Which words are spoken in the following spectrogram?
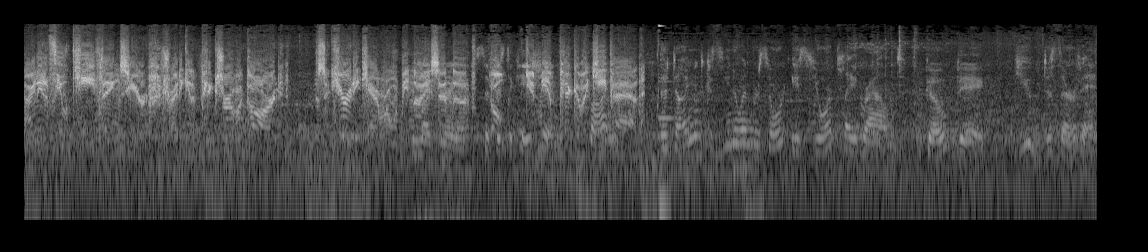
I need a few key things here. Try to get a picture of a guard. A security camera would be nice and, uh, oh, give me a pic of a keypad. The Diamond Casino and Resort is your playground. Go big. You deserve it.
